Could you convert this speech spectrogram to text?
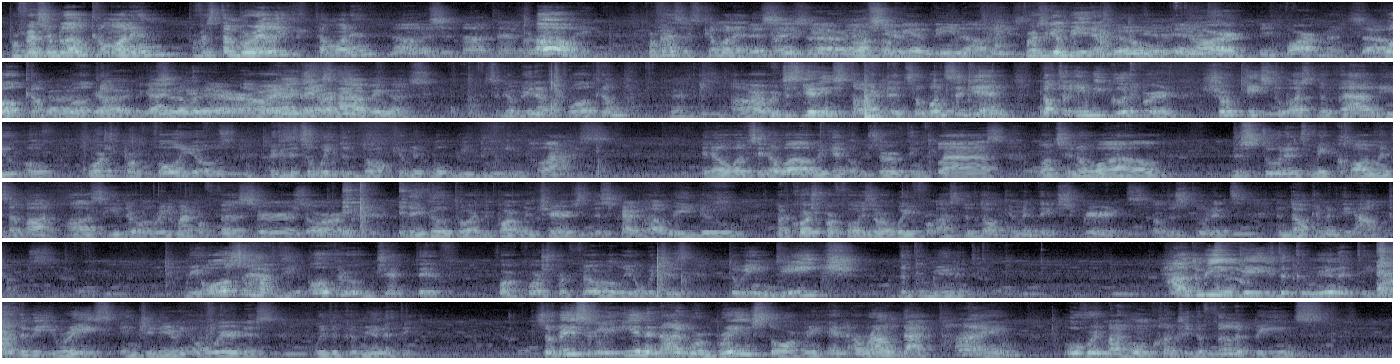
Professor Blum, come on in. Professor Tamborelli, come on in. No, this is not temporary. Oh, professors, come on in. This is uh, Russell Gambino. He's Professor Gambino. new in our department, so. Welcome, Good, welcome. good. I guess Thank it over there. All right, Thanks thanks, for Neil. having us. Mr. Gambino, welcome. All right, we're just getting started. So once again, Dr. Amy Goodburn showcased to us the value of course portfolios because it's a way to document what we do in class. You know, once in a while we get observed in class. Once in a while, the students make comments about us either on Rate My Professors or they go to our department chairs and describe how we do. But course portfolios are a way for us to document the experience of the students and document the outcomes. We also have the other objective course portfolio, which is to engage the community. How do we engage the community? How do we raise engineering awareness with the community? So basically, Ian and I were brainstorming, and around that time, over in my home country, the Philippines,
